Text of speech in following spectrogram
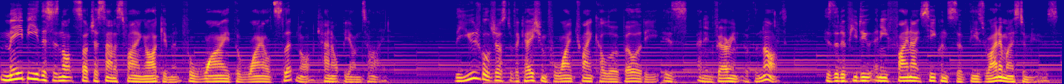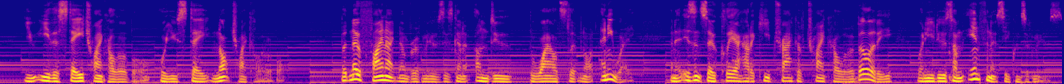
maybe this is not such a satisfying argument for why the wild slip knot cannot be untied. The usual justification for why tricolorability is an invariant of the knot is that if you do any finite sequence of these Reidemeister moves, you either stay tricolorable or you stay not tricolorable. But no finite number of moves is going to undo the wild slip knot anyway, and it isn't so clear how to keep track of tricolorability when you do some infinite sequence of moves.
